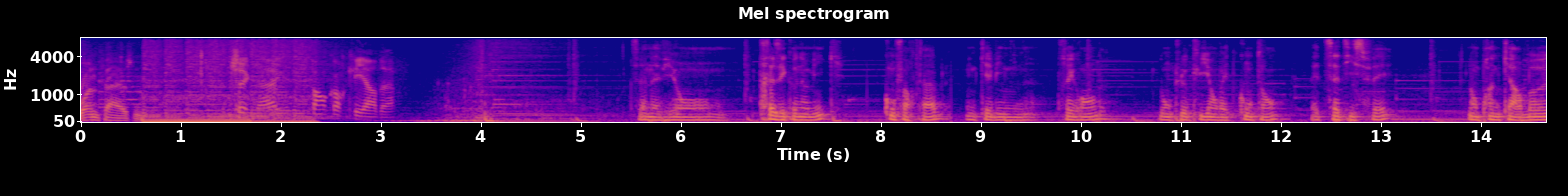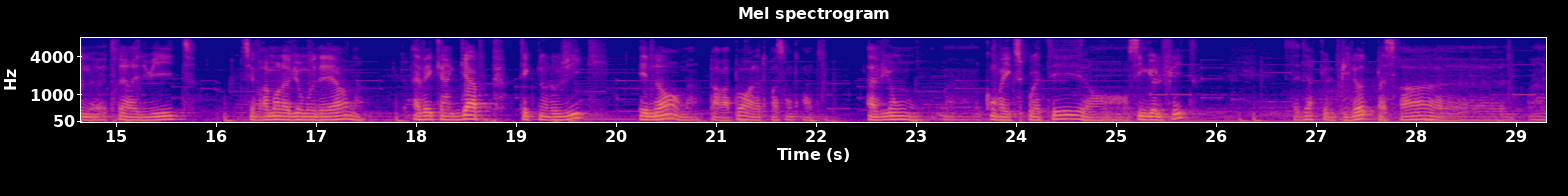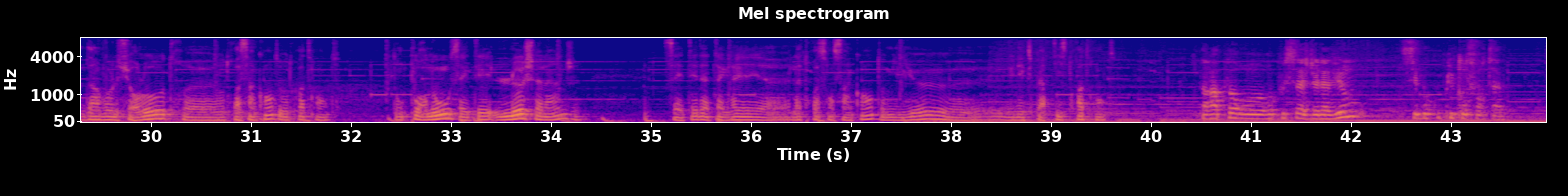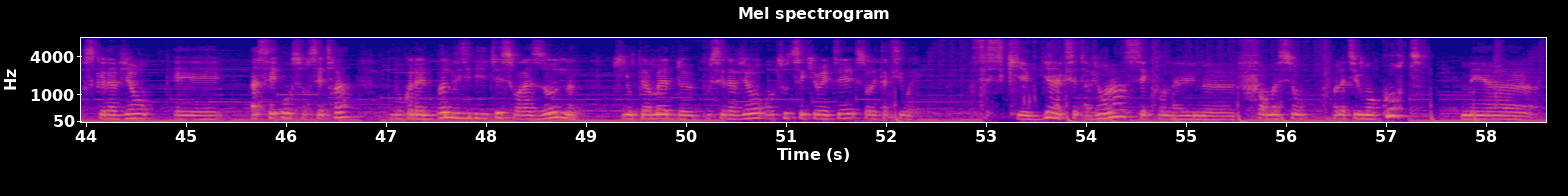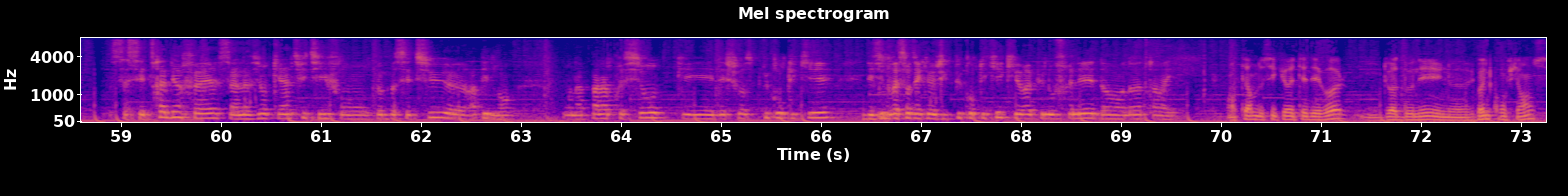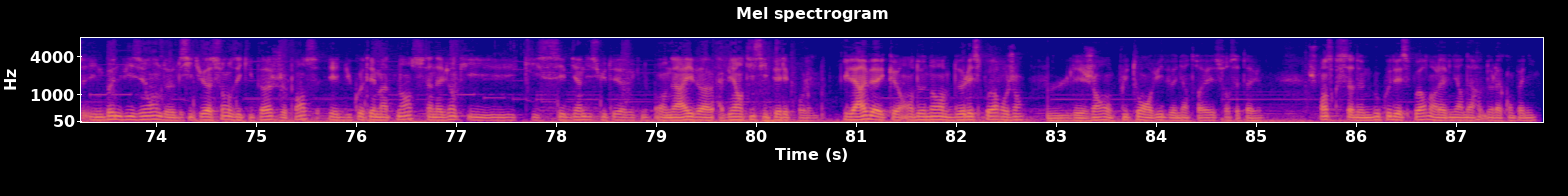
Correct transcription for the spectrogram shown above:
One thousand. Check pas encore cleared. C'est un avion très économique, confortable, une cabine très grande, donc le client va être content, être satisfait. L'empreinte carbone très réduite, c'est vraiment l'avion moderne, avec un gap technologique énorme par rapport à la 330. Avion euh, qu'on va exploiter en single fleet, c'est-à-dire que le pilote passera euh, d'un vol sur l'autre euh, au 350 et au 330. Donc pour nous, ça a été le challenge ça a été d'intégrer euh, la 350 au milieu, euh, une expertise 330. Par rapport au repoussage de l'avion, c'est beaucoup plus confortable parce que l'avion est assez haut sur ses trains, donc on a une bonne visibilité sur la zone qui nous permet de pousser l'avion en toute sécurité sur les taxiways. C'est ce qui est bien avec cet avion-là, c'est qu'on a une formation relativement courte, mais euh, ça s'est très bien fait. C'est un avion qui est intuitif, on peut bosser dessus rapidement on n'a pas l'impression qu'il y ait des choses plus compliquées, des innovations technologiques plus compliquées qui auraient pu nous freiner dans, notre travail. En termes de sécurité des vols, il doit donner une bonne confiance, une bonne vision de la situation aux équipages, je pense. Et du côté maintenance, c'est un avion qui, qui sait bien discuter avec nous. On arrive à, bien anticiper les problèmes. Il arrive en donnant de l'espoir aux gens. Les gens ont plutôt envie de venir travailler sur cet avion. Je pense que ça donne beaucoup d'espoir dans l'avenir de la compagnie.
